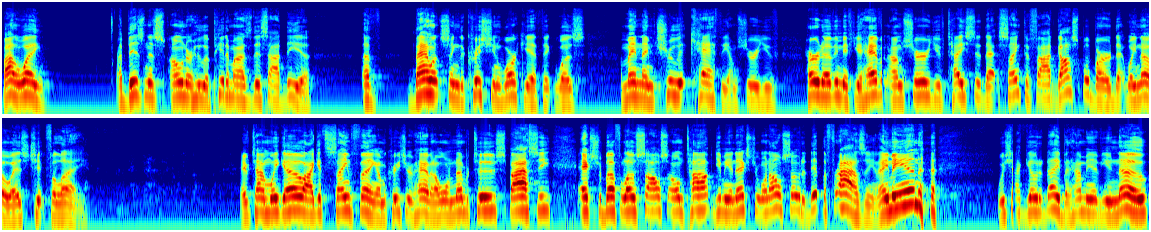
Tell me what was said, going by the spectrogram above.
By the way, a business owner who epitomized this idea of balancing the Christian work ethic was a man named Truett Cathy. I'm sure you've heard of him. If you haven't, I'm sure you've tasted that sanctified gospel bird that we know as Chick fil A. Every time we go, I get the same thing. I'm a creature of habit. I want a number two, spicy, extra buffalo sauce on top. Give me an extra one also to dip the fries in. Amen? Wish I could go today, but how many of you know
